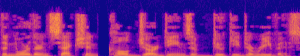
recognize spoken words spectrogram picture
The northern section, called Jardines of Duque de Rivas,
